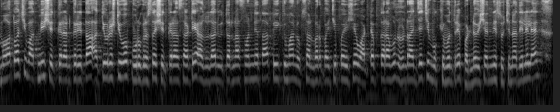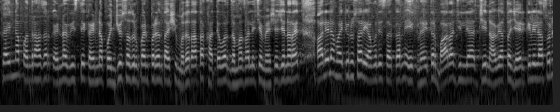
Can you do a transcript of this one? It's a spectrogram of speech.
महत्त्वाची बातमी शेतकऱ्यांकरिता अतिवृष्टी व पूरग्रस्त शेतकऱ्यांसाठी अनुदान वितरणास मान्यता पीक किंवा नुकसान भरपाईचे पैसे वाटप करा म्हणून राज्याचे मुख्यमंत्री फडणवीस यांनी सूचना दिलेल्या आहेत. काहींना पंधरा हजार काहींना वीस ते काहींना पंचवीस हजार रुपयांपर्यंत अशी मदत आता खात्यावर जमा झाल्याचे मेसेज येणार आहेत. आलेल्या माहितीनुसार यामध्ये सरकारने एक नाही तर बारा जिल्ह्याची नावे आता जाहीर केलेली असून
